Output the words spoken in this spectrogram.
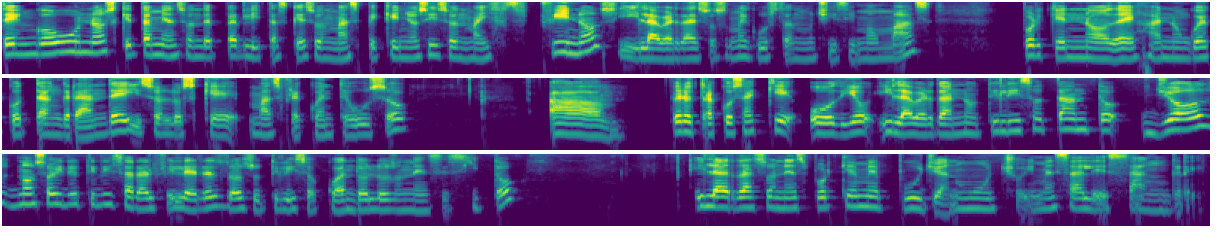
Tengo unos que también son de perlitas que son más pequeños y son más finos y la verdad esos me gustan muchísimo más porque no dejan un hueco tan grande y son los que más frecuente uso. Ah, pero otra cosa que odio y la verdad no utilizo tanto, yo no soy de utilizar alfileres, los utilizo cuando los necesito. Y la razón es porque me pullan mucho y me sale sangre.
